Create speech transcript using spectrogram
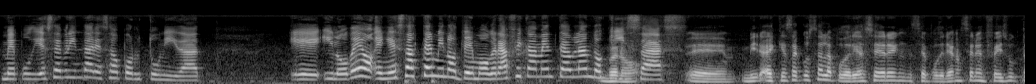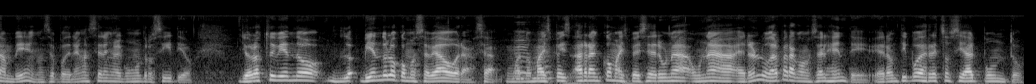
me pudiese brindar esa oportunidad. Eh, y lo veo en esos términos demográficamente hablando quizás. eh, mira es que esa cosa la podría hacer en se podrían hacer en Facebook también o se podrían hacer en algún otro sitio. Yo lo estoy viendo viéndolo como se ve ahora o sea cuando MySpace arrancó MySpace era una una era un lugar para conocer gente era un tipo de red social punto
